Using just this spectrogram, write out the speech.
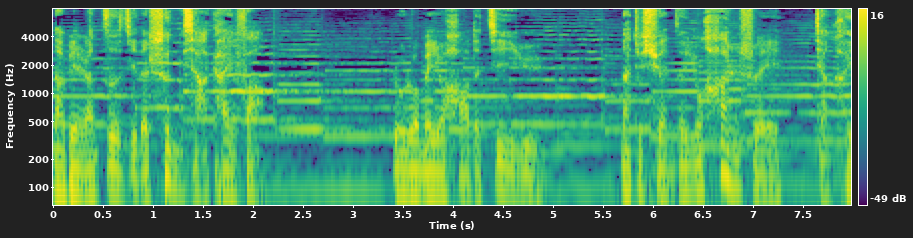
那便让自己的盛夏开放；如若没有好的际遇，那就选择用汗水将黑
